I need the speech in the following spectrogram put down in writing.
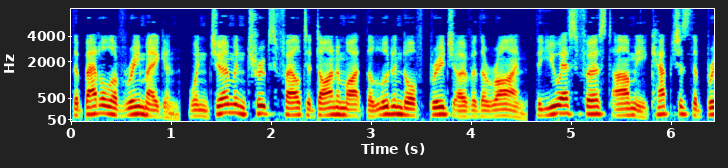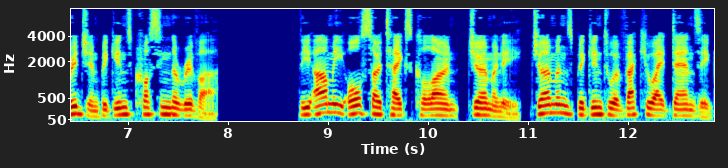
The Battle of Remagen, when German troops fail to dynamite the Ludendorff Bridge over the Rhine, the U.S. First Army captures the bridge and begins crossing the river. The army also takes Cologne, Germany. Germans begin to evacuate Danzig.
